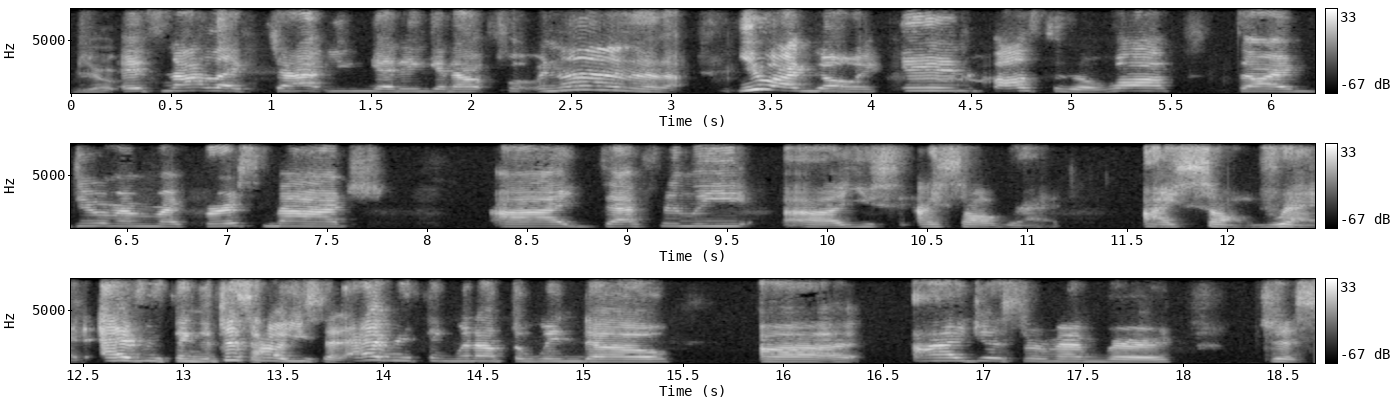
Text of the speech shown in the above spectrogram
Yep. It's not like jab, you can get in, get out, foot. No, no, no, no. You are going in, falls to the wall. So I do remember my first match. I definitely, uh, you, I saw red. I saw red. Everything, just how you said, everything went out the window. Uh, I just remember just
